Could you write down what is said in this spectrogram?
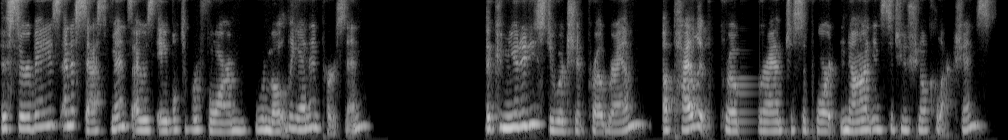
The surveys and assessments I was able to perform remotely and in person. The Community Stewardship Program, a pilot program to support non-institutional collections,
